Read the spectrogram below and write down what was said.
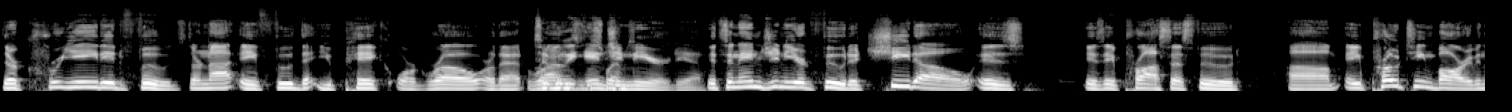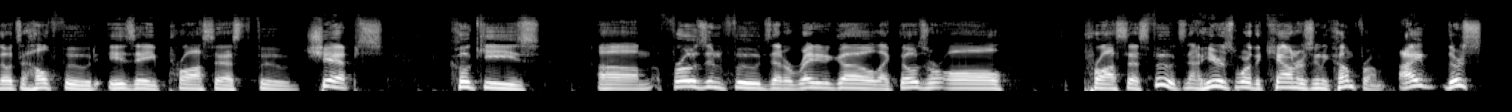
They're created foods. They're not a food that you pick or grow or that runs typically swims. engineered yeah It's an engineered food. A Cheeto is is a processed food. Um, a protein bar, even though it's a health food, is a processed food. Chips, cookies, um, frozen foods that are ready to go, like those are all processed foods. Now, here's where the counter is going to come from. I there's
